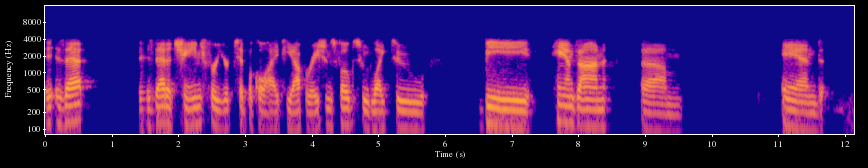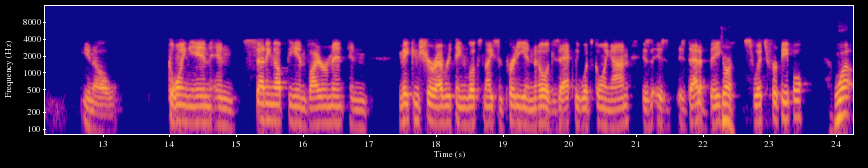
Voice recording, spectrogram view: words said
Is that is that a change for your typical IT operations folks who'd like to be hands-on um, and you know going in and setting up the environment and making sure everything looks nice and pretty and know exactly what's going on is is is that a big sure. switch for people well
